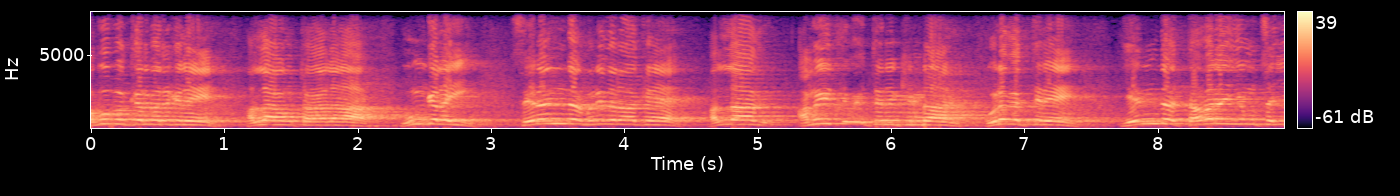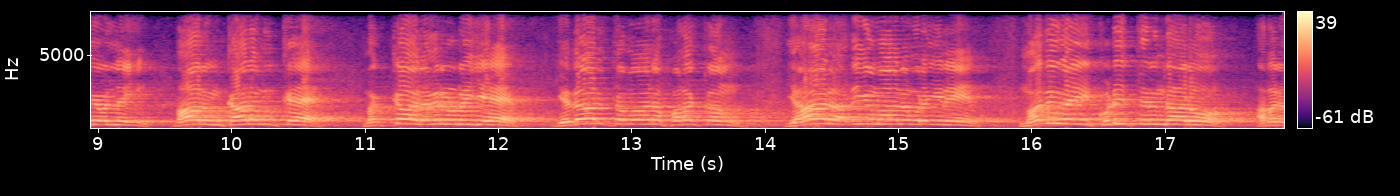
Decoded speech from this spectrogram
அபூபக்கர் அவர்களே அல்லாஹ் தாலா உங்களை சிறந்த மனிதராக அல்லாஹ் அமைத்து வைத்திருக்கின்றான். உலகத்திலே எந்த தவறையும் செய்யவில்லை. வாரும் காலமுக்க மக்கா நகரனுடைய யதார்த்தமான பழக்கம் யார் அதிகமான முறையிலே மதுவை குடித்திருந்தாரோ அவர்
